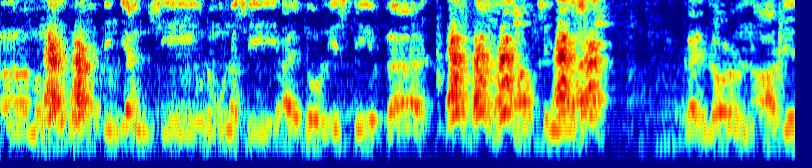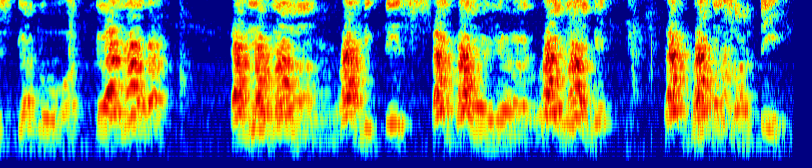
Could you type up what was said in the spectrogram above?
Ah, mga idol natin dyan, si unang-una si Idol Esther God. Shout out sa inyo lahat. Kay Lorne Aries Gado at kay Linda Bigtis at kay uh, Elizabeth Matasarte.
